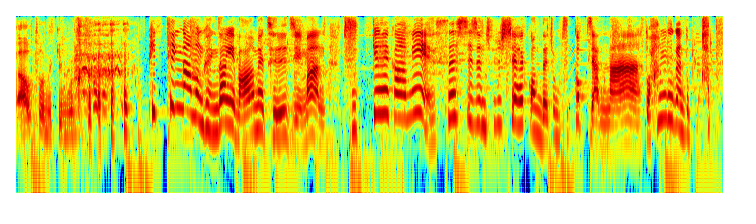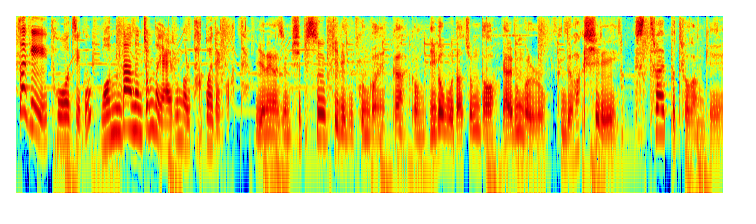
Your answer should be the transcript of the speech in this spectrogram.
outer 느낌으로 fitting감은 굉장히 마음에 들지만 두께감이 SS 시즌 출시할 건데 좀 두껍지 않나. 또 한국엔 또 갑자기 더워지고 원단은 좀 더 얇은 걸로 바꿔야 될 것 같아요. 얘네가 지금 십수끼리 묶은 거니까 그럼 이거보다 좀 더 얇은 걸로. 근데 확실히 스트라이프 들어간 게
